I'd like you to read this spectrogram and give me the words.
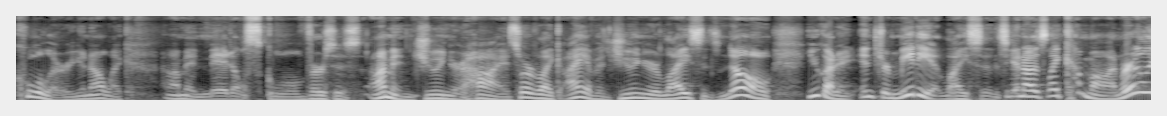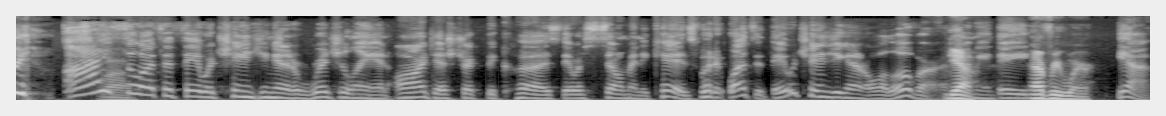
cooler, you know, like I'm in middle school versus I'm in junior high. It's sort of like I have a junior license. No, you got an intermediate license. You know, it's like, come on, really? I thought that they were changing it originally in our district because there were so many kids, but it wasn't. They were changing it all over. Yeah, I mean, they, everywhere. yeah,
